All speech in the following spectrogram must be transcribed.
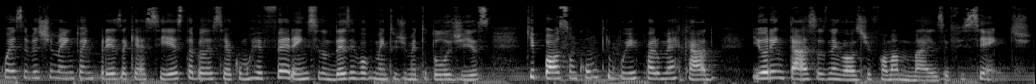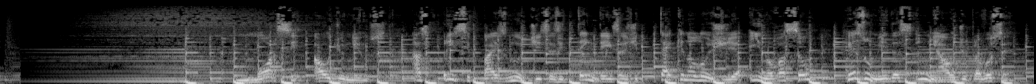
Com esse investimento, a empresa quer se estabelecer como referência no desenvolvimento de metodologias que possam contribuir para o mercado e orientar seus negócios de forma mais eficiente. Morse Audio News, as principais notícias e tendências de tecnologia e inovação resumidas em áudio para você.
